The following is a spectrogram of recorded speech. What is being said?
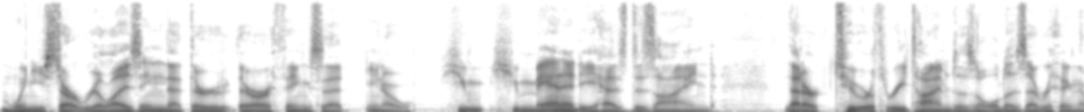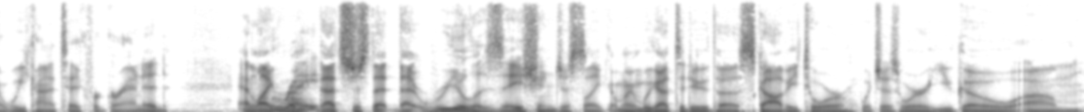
when you start realizing that there there are things that you know hum- humanity has designed that are two or three times as old as everything that we kind of take for granted. And like Right. that's just that that realization. Just like I mean, we got to do the Scavi tour, which is where you go um,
